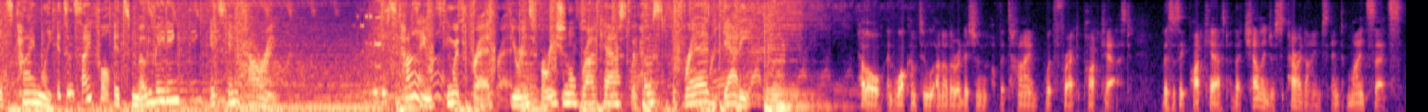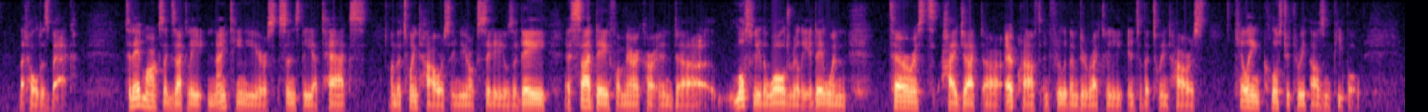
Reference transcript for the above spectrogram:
It's timely, it's insightful, it's motivating, it's empowering. It's time with Fred, your inspirational broadcast with host Fred Gaddy. Hello, and welcome to another edition of the Time with Fred podcast. This is a podcast that challenges paradigms and mindsets that hold us back. Today marks exactly 19 years since the attacks on the Twin Towers in New York City. It was a day, a sad day for America and uh, mostly the world, really. A day when terrorists hijacked uh, aircraft and flew them directly into the Twin Towers, killing close to 3,000 people.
